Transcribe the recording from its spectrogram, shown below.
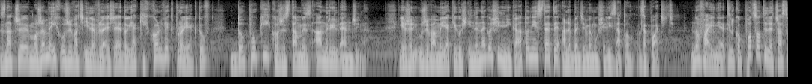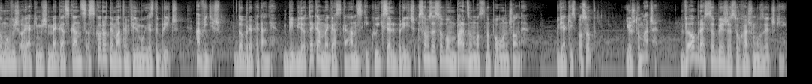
Znaczy, możemy ich używać ile wlezie do jakichkolwiek projektów, dopóki korzystamy z Unreal Engine. Jeżeli używamy jakiegoś innego silnika, to niestety, ale będziemy musieli za to zapłacić. No fajnie, tylko po co tyle czasu mówisz o jakimś Megascans, skoro tematem filmu jest Bridge? A widzisz, dobre pytanie. Biblioteka Megascans i Quixel Bridge są ze sobą bardzo mocno połączone. W jaki sposób? Już tłumaczę. Wyobraź sobie, że słuchasz muzyczki.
